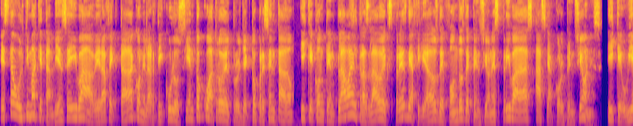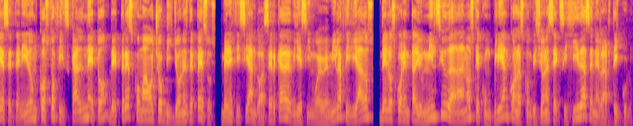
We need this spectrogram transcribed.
esta última que también se iba a ver afectada con el artículo 104 del proyecto presentado y que contemplaba el traslado express de afiliados de fondos de pensiones privadas hacia Colpensiones y que hubiese tenido un costo fiscal neto de 3,8 billones de pesos, beneficiando a cerca de 19 mil afiliados de los 41 mil ciudadanos que cumplían con las condiciones exigidas en el artículo.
